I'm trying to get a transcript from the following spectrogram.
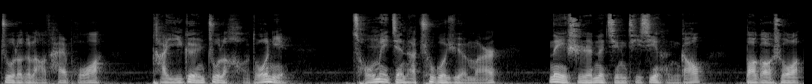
住了个老太婆，她一个人住了好多年，从没见她出过远门。那时人的警惕性很高，报告说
